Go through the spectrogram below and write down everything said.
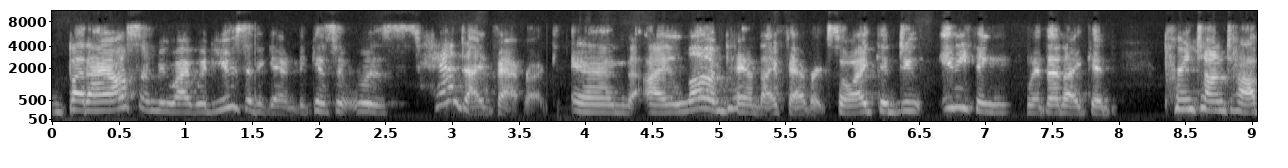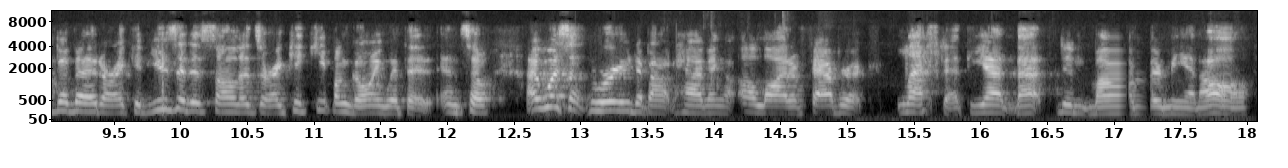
but I also knew I would use it again because it was hand dyed fabric and I loved hand dyed fabric. So I could do anything with it. I could print on top of it or I could use it as solids or I could keep on going with it. And so I wasn't worried about having a lot of fabric left at the end. That didn't bother me at all.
